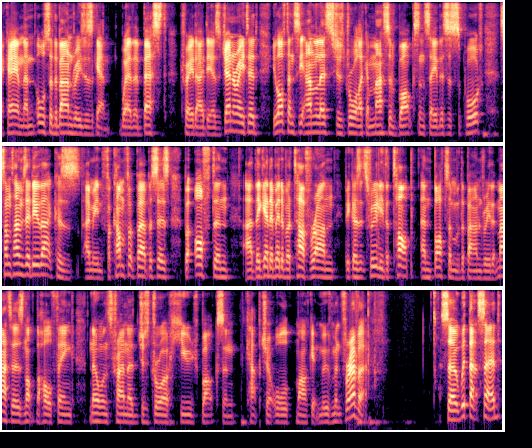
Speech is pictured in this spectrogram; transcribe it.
Okay, and then also the boundaries is again where the best trade ideas are generated. You'll often see analysts just draw like a massive box and say this is support. Sometimes they do that because, I mean, for comfort purposes, but often uh, they get a bit of a tough run because it's really the top and bottom of the boundary that matters, not the whole thing. No one's trying to just draw a huge box and capture all market movement forever. So with that said,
